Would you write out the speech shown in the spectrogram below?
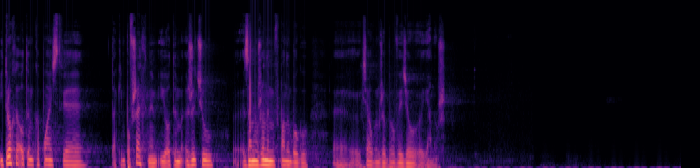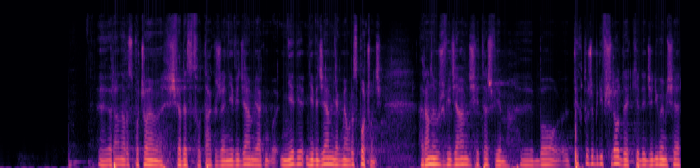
I trochę o tym kapłaństwie takim powszechnym i o tym życiu zanurzonym w Panu Bogu chciałbym, żeby powiedział Janusz. Rano rozpocząłem świadectwo tak, że nie wiedziałem, jak, nie, wie, nie wiedziałem, jak miałem rozpocząć. Rano już wiedziałem, dzisiaj też wiem, bo tych, którzy byli w środek, kiedy dzieliłem się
